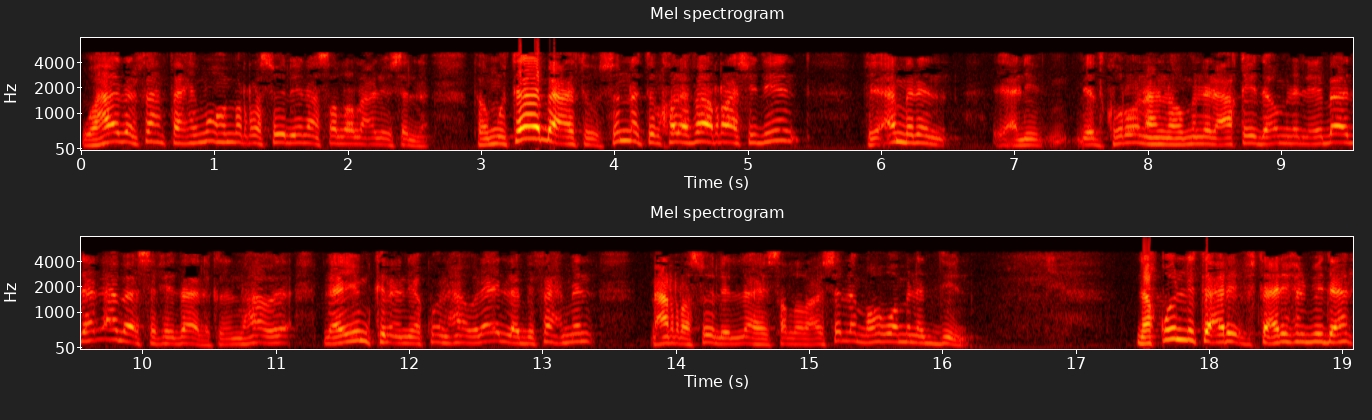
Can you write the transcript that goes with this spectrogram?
وهذا الفهم فهموه من رسولنا صلى الله عليه وسلم. فمتابعة سنة الخلفاء الراشدين في أمر يعني يذكرون أنه من العقيدة أو من العبادة لا بأس في ذلك لأن هؤلاء لا يمكن أن يكون هؤلاء إلا بفهم عن رسول الله صلى الله عليه وسلم وهو من الدين. نقول لتعريف تعريف البدعة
